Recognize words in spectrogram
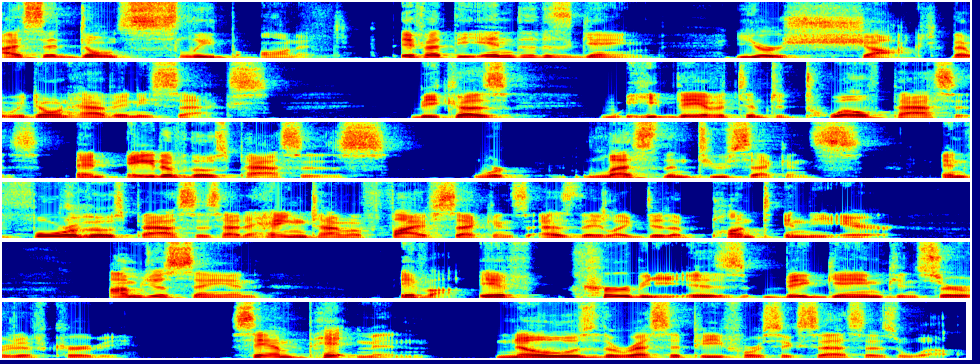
I said don't sleep on it. If at the end of this game you're shocked that we don't have any sacks because he, they have attempted 12 passes and eight of those passes were less than two seconds. And four of those passes had a hang time of five seconds as they like did a punt in the air. I'm just saying if if kirby is big game conservative kirby sam pittman knows the recipe for success as well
